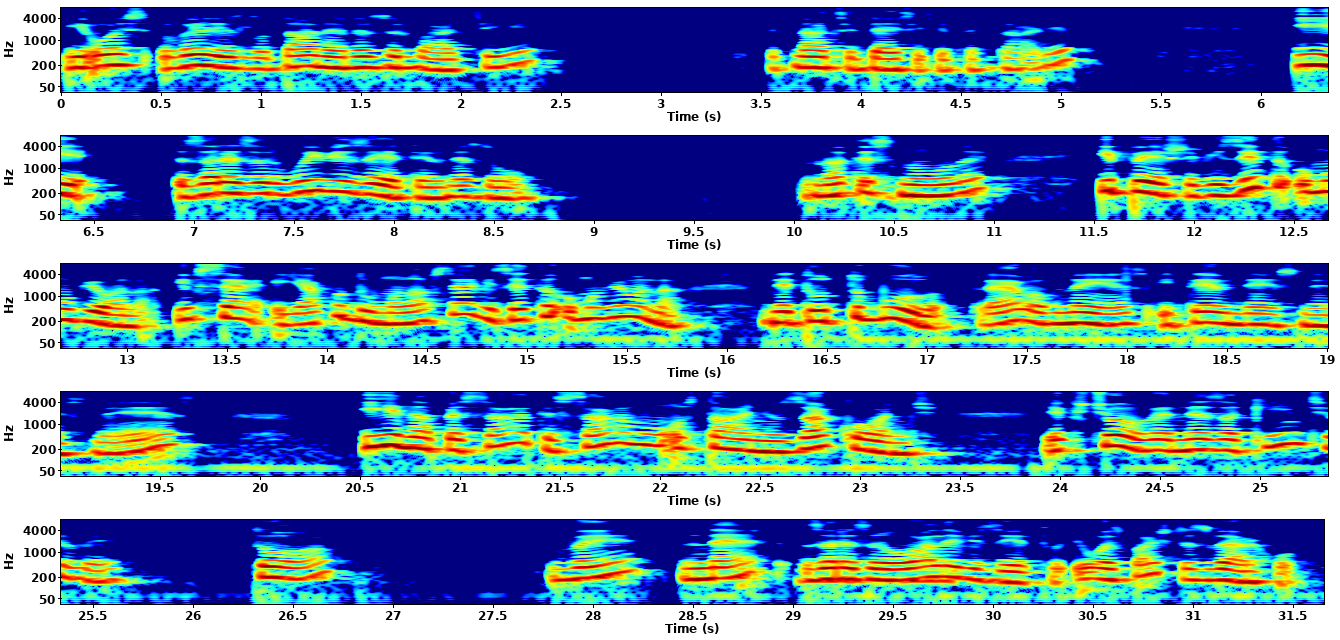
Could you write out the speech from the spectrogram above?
І ось вилізло дане резервації 15, 10 і так далі. І зарезервуй візити внизу. Натиснули і пише візити умовлена. І все. І я подумала, все, візити умовлена. Не тут то було. Треба вниз, іти вниз, вниз, вниз. І написати саму останню законч. Якщо ви не закінчили, то ви не зарезервували візиту. І ось бачите зверху.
